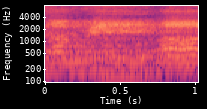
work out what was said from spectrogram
shall we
